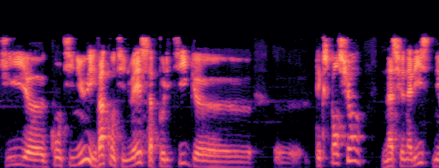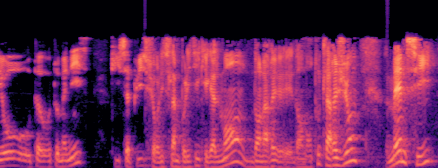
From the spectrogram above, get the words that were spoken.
qui euh, continue et va continuer sa politique d'expansion nationaliste, néo-ottomaniste, qui s'appuie sur l'islam politique également dans, toute la région, même si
